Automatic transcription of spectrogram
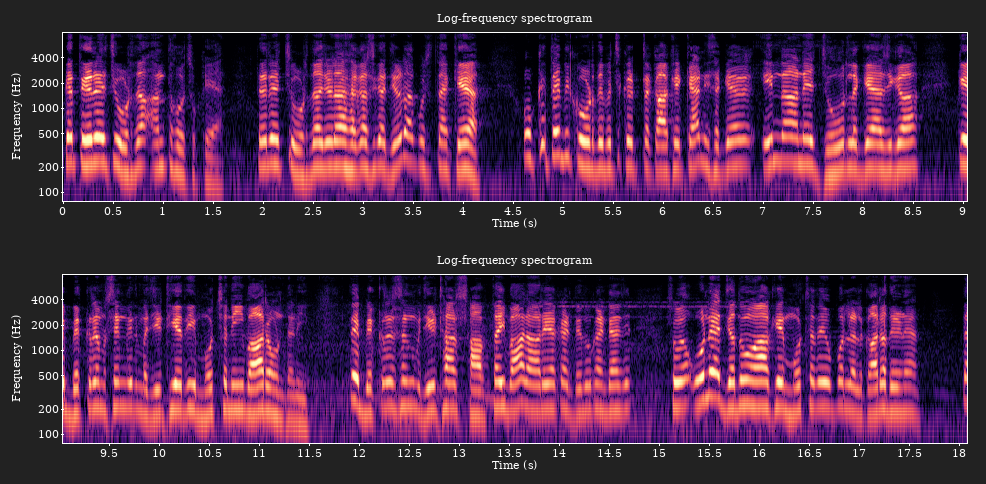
ਕਿ ਤੇਰੇ ਝੂਠ ਦਾ ਅੰਤ ਹੋ ਚੁੱਕਿਆ ਹੈ। ਤੇਰੇ ਝੂਠ ਦਾ ਜਿਹੜਾ ਹੈਗਾ ਸੀਗਾ ਜਿਹੜਾ ਕੁਝ ਤਾਂ ਕਿਹਾ ਉਹ ਕਿਤੇ ਵੀ ਕੋਰਟ ਦੇ ਵਿੱਚ ਕ- ਟਿਕਾ ਕੇ ਕਹਿ ਨਹੀਂ ਸਕਿਆ। ਇਹਨਾਂ ਨੇ ਜ਼ੋਰ ਲੱਗਿਆ ਸੀਗਾ ਕਿ ਵਿਕਰਮ ਸਿੰਘ ਮਜੀਠੀਆ ਦੀ ਮੁੱਛ ਨਹੀਂ ਬਾਹਰ ਆਉਣ ਦੇਣੀ। ਤੇ ਵਿਕਰਮ ਸਿੰਘ ਮਜੀਠਾ ਸਾਬਤਾ ਹੀ ਬਾਹਰ ਆ ਰਿਹਾ ਘੰਟੇ ਦੋ ਘੰਟਿਆਂ 'ਚ। ਸੋ ਉਹਨੇ ਜਦੋਂ ਆ ਕੇ ਮੁੱਛ ਦੇ ਉੱਪਰ ਲਲਕਾਰਾ ਦੇਣਾ ਤੇ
